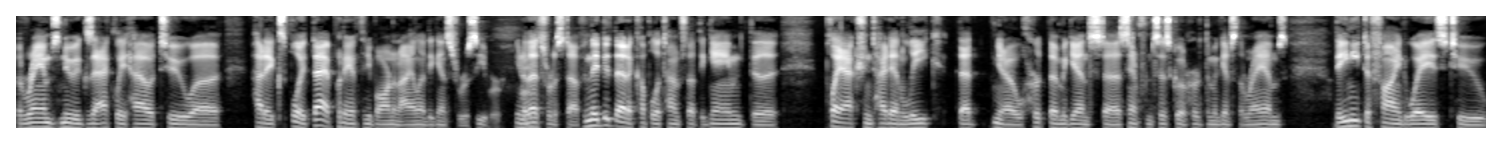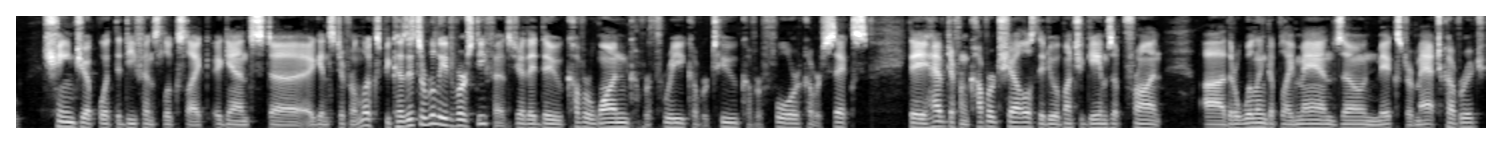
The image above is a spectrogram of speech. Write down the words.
the Rams knew exactly how to uh, how to exploit that, put Anthony Barr on an island against a receiver, you know, that sort of stuff. And they did that a couple of times throughout the game. The play action tight end leak that, you know, hurt them against uh, San Francisco, hurt them against the Rams. They need to find ways to change up what the defense looks like against uh, against different looks because it's a really diverse defense. You know, they do cover one, cover three, cover two, cover four, cover six. They have different coverage shells. They do a bunch of games up front. Uh, they're willing to play man, zone, mixed, or match coverage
